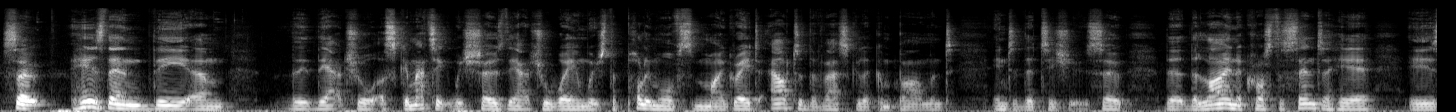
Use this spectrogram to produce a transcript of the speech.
So here's then the, um, the the actual a schematic which shows the actual way in which the polymorphs migrate out of the vascular compartment into the tissues. So the the line across the center here is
